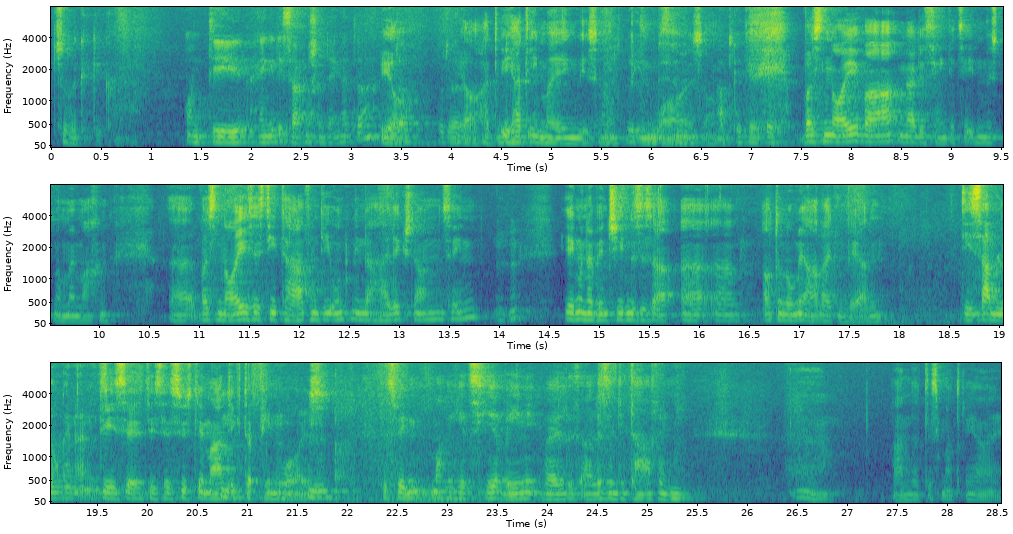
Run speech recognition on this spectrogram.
zurückgekommen. Und die hängen die Sachen schon länger da? Ja, oder, oder ja hat, ich hatte immer irgendwie so Pinballs. Was neu war, na das hängt jetzt eben, müssten wir mal machen. Äh, was neu ist, ist die Tafeln, die unten in der Halle gestanden sind. Mhm. Irgendwann habe ich entschieden, dass es äh, äh, autonome Arbeiten werden. Die Sammlungen an diese, diese Systematik mhm. der Pinwalls. Mhm. Deswegen mache ich jetzt hier wenig, weil das alles in die Tafeln äh, wandert, das Material.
